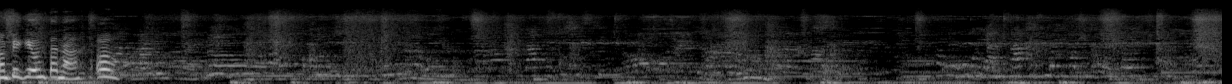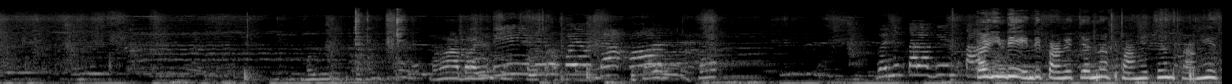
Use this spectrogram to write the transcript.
Sampi kiunta na. Oh. Mahaba yun. Hindi, hindi Ganyan talaga yung tao. Ay, hindi, hindi pangit yan na. Pangit yan, pangit.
